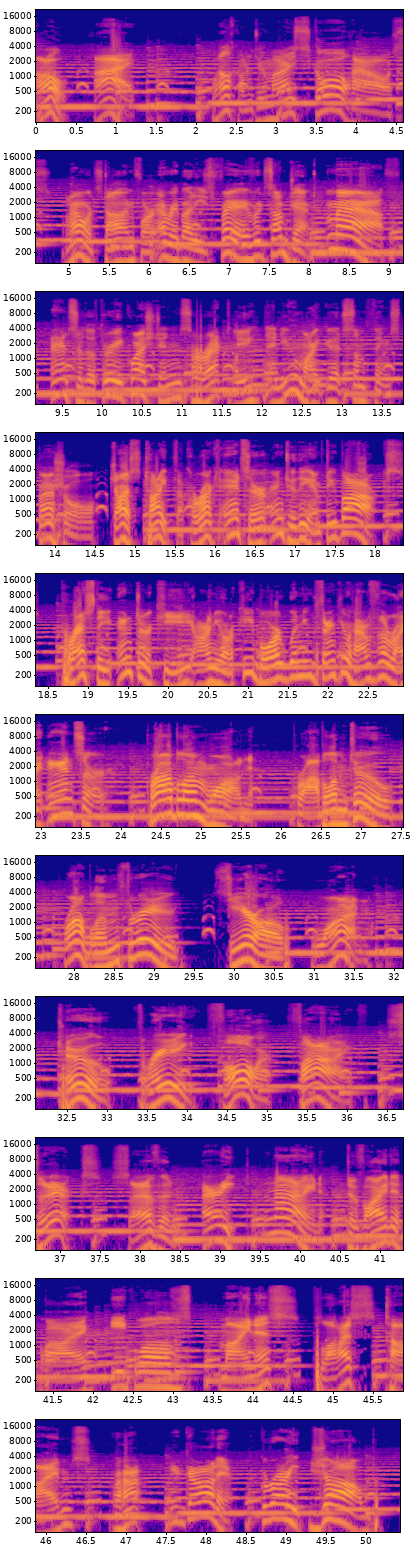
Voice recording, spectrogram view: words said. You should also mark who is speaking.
Speaker 1: Oh, hi. Welcome to my schoolhouse. Now it's time for everybody's favorite subject, math. Answer the three questions correctly, and you might get something special. Just type the correct answer into the empty box. Press the Enter key on your keyboard when you think you have the right answer. Problem 1. Problem 2. Problem 3. Zero, one, two, three, four, five, six, seven, eight, nine. Divided by equals minus, plus, times. Uh-huh, you got it. Great job.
